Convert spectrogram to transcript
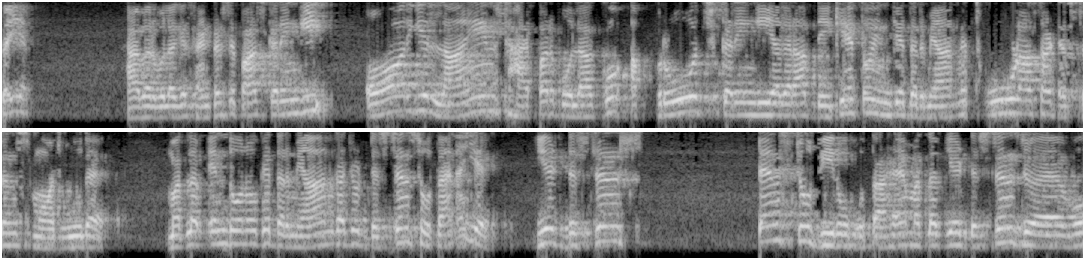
सही है हाइपरबोला के सेंटर से पास करेंगी और ये लाइंस हाइपरबोला को अप्रोच करेंगी। अगर आप देखें तो इनके दरमियान में थोड़ा सा डिस्टेंस मौजूद है। मतलब इन दोनों के दरमियान का जो डिस्टेंस होता है ना ये ये डिस्टेंस टेंस टू ज़ीरो होता है। मतलब ये डिस्टेंस जो है वो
